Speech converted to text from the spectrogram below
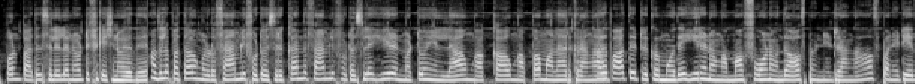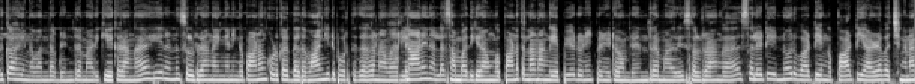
அப்போன்னு பார்த்து செல்லில் நோட்டிஃபிகேஷன் வருது. அதில் பார்த்தா அவங்களோட ஃபேமிலி ஃபோட்டோஸ் இருக்குது அந்த ஃபேமிலி ஃபோட்டோஸில் ஹீரன் மட்டும் இல்லை அவங்க அக்கா அவங்க அப்பா அம்மாலாம் இருக்கிறாங்க. அதை பார்த்துட்டு இருக்கும் போதே ஹீரோன் அவங்க அம்மா ஃபோனை வந்து ஆஃப் பண்ணி பண்ணிடுறாங்க ஆஃப் பண்ணிவிட்டு எதுக்காக இங்கே வந்த அப்படின்ற மாதிரி கேட்குறாங்க ஹீரோன்னு சொல்கிறாங்க இங்கே நீங்கள் பணம் கொடுக்குறது அதை வாங்கிட்டு போகிறதுக்காக நான் வரல. நானே நல்லா சம்பாதிக்கிறேன். உங்கள் பணத்தெல்லாம் நாங்கள் எப்போயோ டொனேட் பண்ணிட்டோம் அப்படின்ற மாதிரி சொல்கிறாங்க சொல்லிவிட்டு இன்னொரு வாட்டி எங்கள் பாட்டி அழ வச்சிங்கன்னா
